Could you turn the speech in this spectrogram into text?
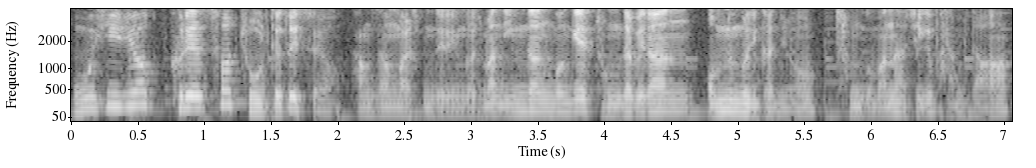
오히려 그래서 좋을 때도 있어요. 항상 말씀드리는 거지만 인간관계 정답이란 없는 거니까요. 참고만 하시기 바랍니다.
